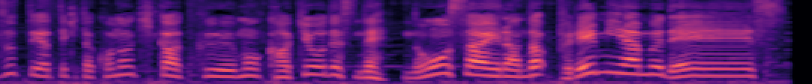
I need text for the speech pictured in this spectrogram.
ずっとやってきたこの企画も佳境ですね。ノースアイランドプレミアムです。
